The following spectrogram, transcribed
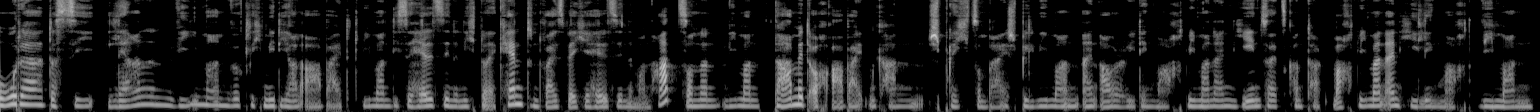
oder dass sie lernen, wie man wirklich medial arbeitet, wie man diese Hellsinne nicht nur erkennt und weiß, welche Hellsinne man hat, sondern wie man damit auch arbeiten kann, sprich zum Beispiel, wie man ein Hour Reading macht, wie man einen Jenseitskontakt macht, wie man ein Healing macht, wie man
